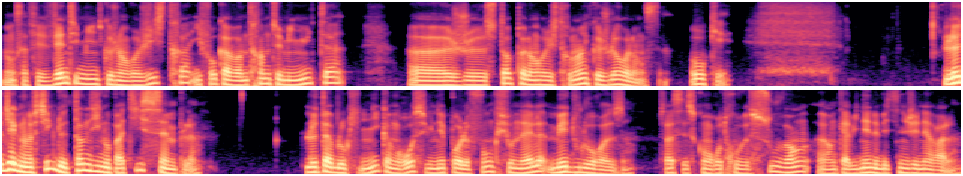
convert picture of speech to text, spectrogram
Donc ça fait 21 minutes que j'enregistre. Il faut qu'avant 30 minutes, euh, je stoppe l'enregistrement et que je le relance. OK. Le diagnostic de tendinopathie simple. Le tableau clinique, en gros, c'est une épaule fonctionnelle mais douloureuse. Ça, c'est ce qu'on retrouve souvent en cabinet de médecine générale.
